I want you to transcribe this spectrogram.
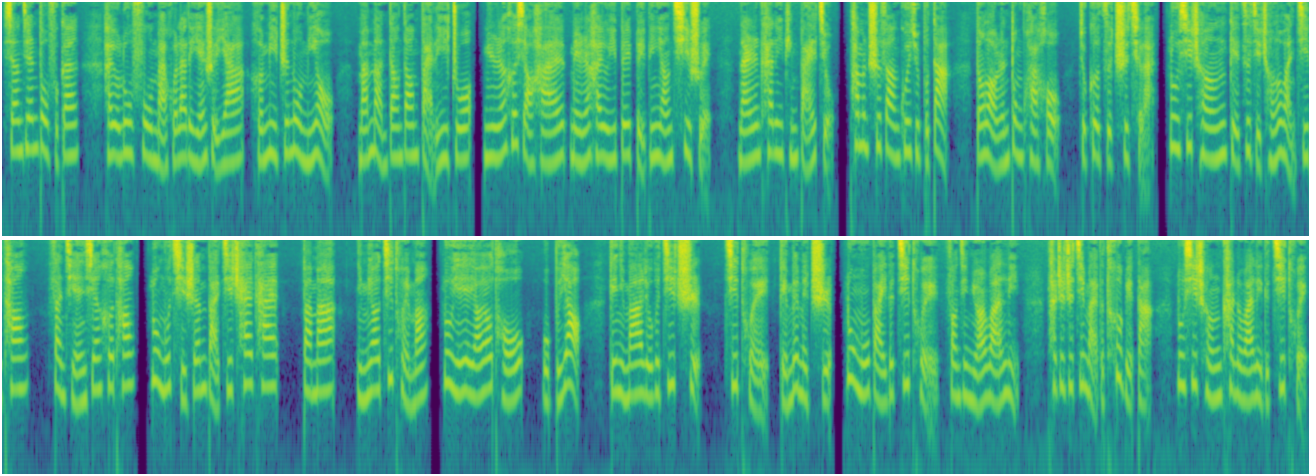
香煎豆腐干，还有陆父买回来的盐水鸭和蜜汁糯米藕。满满当当摆了一桌，女人和小孩每人还有一杯北冰洋汽水，男人开了一瓶白酒。他们吃饭规矩不大，等老人动筷后就各自吃起来。陆西城给自己盛了碗鸡汤，饭前先喝汤。陆母起身把鸡拆开，爸妈，你们要鸡腿吗？陆爷爷摇摇头，我不要，给你妈留个鸡翅，鸡腿给妹妹吃。陆母把一个鸡腿放进女儿碗里，她这只鸡买的特别大。陆西城看着碗里的鸡腿，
